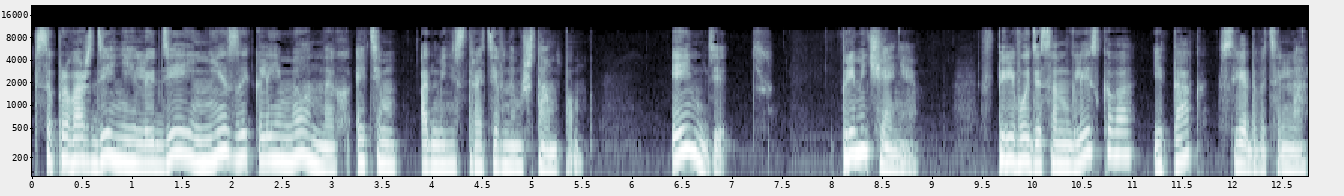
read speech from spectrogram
в сопровождении людей, не заклейменных этим административным штампом. «Эндит». Примечание. В переводе с английского и так, следовательно,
